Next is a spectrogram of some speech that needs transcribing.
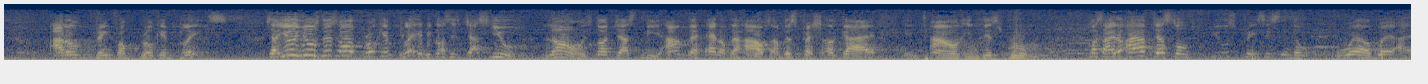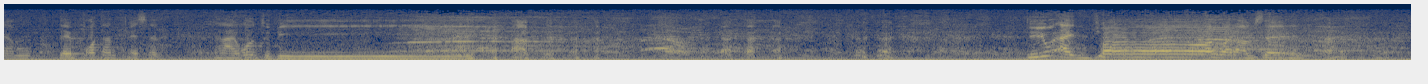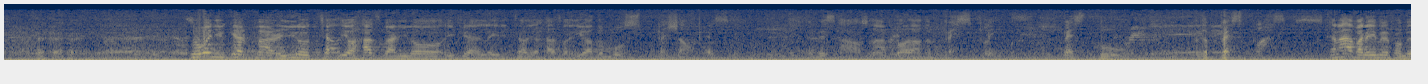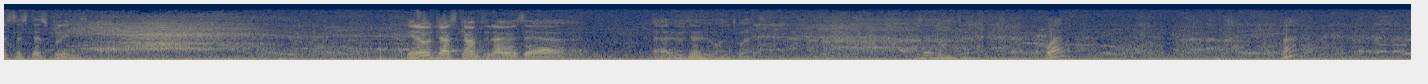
I don't drink from broken plates. So you use this all broken plate because it's just you. No, it's not just me. I'm the head of the house. I'm the special guy in town in this room. Because I, I have just some few spaces in the world where I am the important person. And I want to be. Do you enjoy what I'm saying? so when you get married, you know, tell your husband, you know, if you're a lady, tell your husband you are the most special person in this house. And I brought out the best plates, best bowl, the best. Can I have an amen from the sisters, please? You don't just come to them and say, uh, uh, you want that you want to What? Huh?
